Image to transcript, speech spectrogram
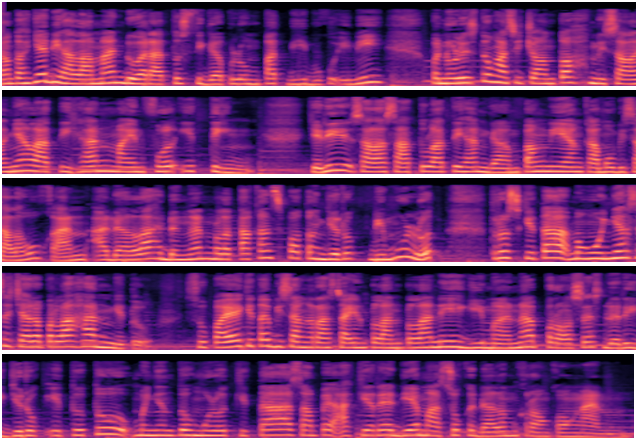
Contohnya di halaman 234 di buku ini, penulis tuh ngasih contoh misalnya latihan mindful eating. Jadi salah satu latihan gampang nih yang kamu bisa lakukan adalah dengan meletakkan sepotong jeruk di mulut, terus kita mengunyah secara perlahan gitu. Supaya kita bisa ngerasain pelan-pelan nih gimana proses dari jeruk itu tuh menyentuh mulut kita sampai akhirnya dia masuk ke dalam kerongkongan.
